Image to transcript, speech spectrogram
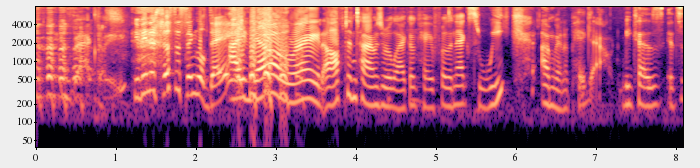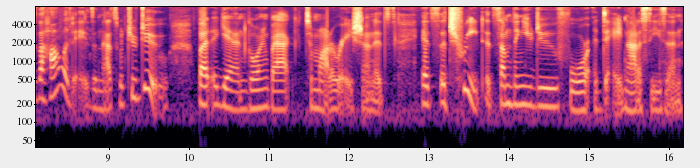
Exactly. You mean it's just a single day? I know, right? Oftentimes we're like, okay, for the next week, I'm going to pig out because it's the holidays and that's what you do. But again, going back to moderation, it's it's a treat. It's something you do for a day, not a season.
